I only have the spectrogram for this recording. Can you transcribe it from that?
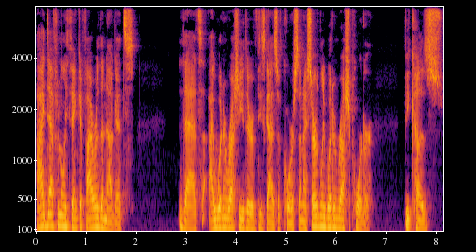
I definitely think if I were the Nuggets, that I wouldn't rush either of these guys, of course, and I certainly wouldn't rush Porter because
